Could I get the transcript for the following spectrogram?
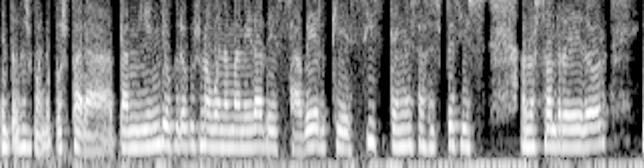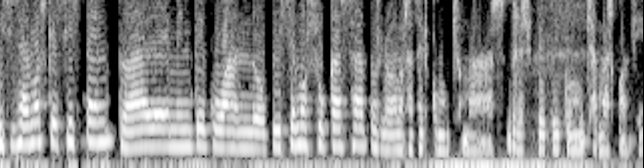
Entonces, bueno, pues para también yo creo que es una buena manera de saber que existen esas especies a nuestro alrededor y si sabemos que existen, probablemente cuando pisemos su casa, pues lo vamos a hacer con mucho más respeto y con mucha más conciencia.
